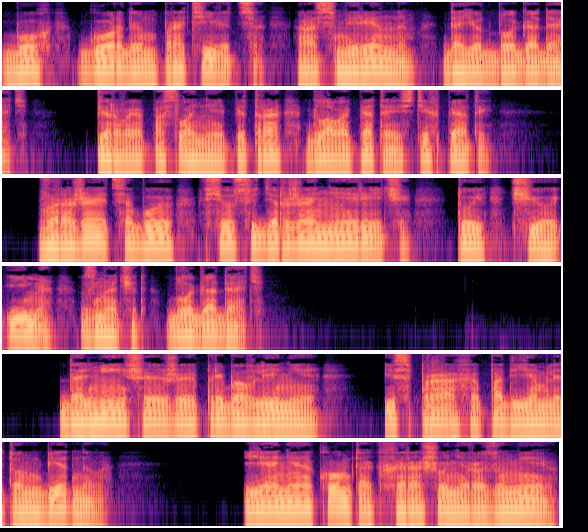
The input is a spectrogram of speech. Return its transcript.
«Бог гордым противится, а смиренным дает благодать». Первое послание Петра, глава 5, стих 5, выражает собою все содержание речи, той, чье имя значит «благодать». Дальнейшее же прибавление «из праха подъемлет он бедного» я ни о ком так хорошо не разумею,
